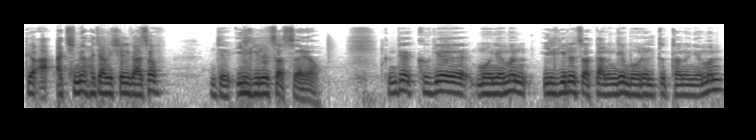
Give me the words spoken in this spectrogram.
그 아, 아침에 화장실 가서 이제 일기를 썼어요. 근데 그게 뭐냐면 일기를 썼다는 게 뭐를 뜻하느냐면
